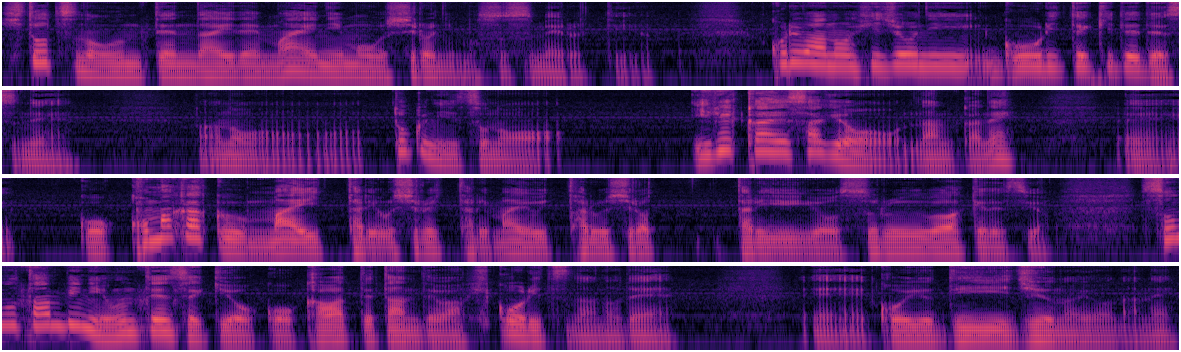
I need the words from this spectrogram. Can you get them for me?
1つの運転台で前にも後ろにも進めるっていう。これはあの非常に合理的でですねあの特にその入れ替え作業なんかね、えー、こう細かく前行ったり後ろ行ったり前行ったり後ろ行ったりをするわけですよ。そのたんびに運転席をこう変わってたんでは非効率なので、えー、こういう DE10 のようなね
